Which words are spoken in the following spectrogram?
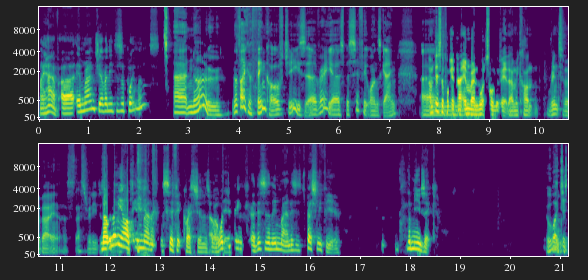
I have. Uh, Imran, do you have any disappointments? Uh, no, not that I can think of. Jeez, uh, very uh, specific ones, game. Um, I'm disappointed that Imran watched all of it and we can't rinse him about it. That's, that's really No, but let me ask Imran a specific question as well. Oh, what do you think? Uh, this is an Imran. This is especially for you. The music. Ooh. Well, just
